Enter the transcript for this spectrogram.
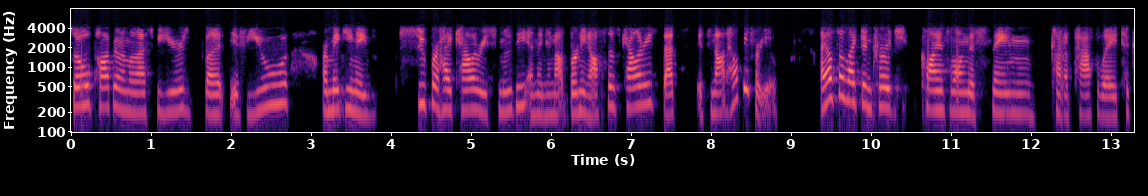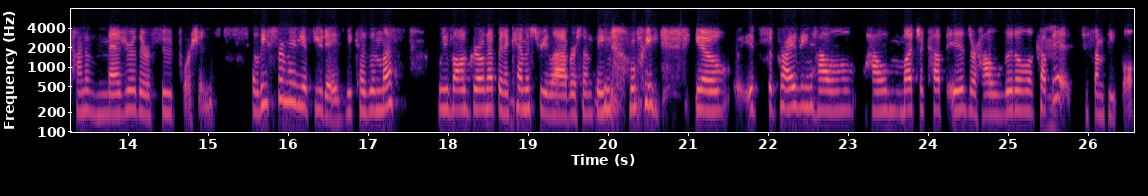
so popular in the last few years, but if you are making a super high calorie smoothie and then you're not burning off those calories, that's, it's not healthy for you. I also like to encourage clients along this same kind of pathway to kind of measure their food portions, at least for maybe a few days, because unless we've all grown up in a chemistry lab or something, we, you know, it's surprising how how much a cup is or how little a cup mm. is to some people.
